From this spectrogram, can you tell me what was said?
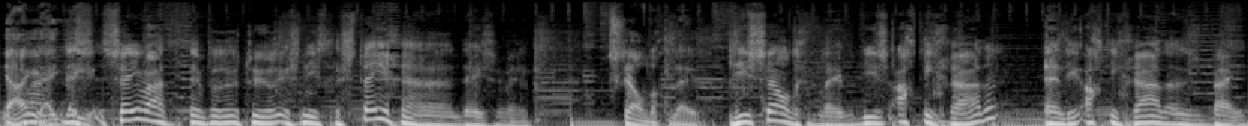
Ja, ja, ja. de zeewatertemperatuur is niet gestegen eh, deze week. Hetzelfde gebleven. Die is hetzelfde gebleven. Die is 18 graden. En die 18 graden is bij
